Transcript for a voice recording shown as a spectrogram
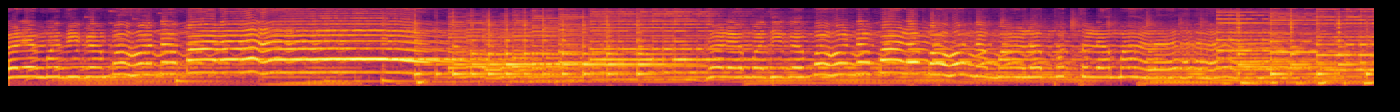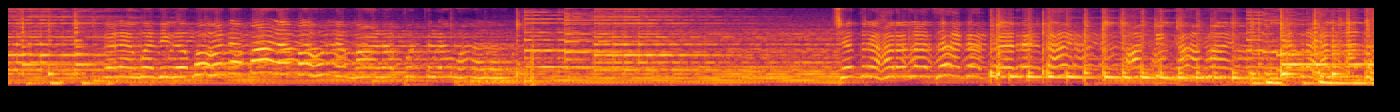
गळ्यामध्ये ग मोहन माळा गळ्यामध्ये ग मोहन माळा मोहन माळ पुतळा माळा. गळ्यामध्ये ग मोहन माळा मोहन माळा पुतळा माळ. चंद्रहाराला जागा कर काय? आम्ही कामा चंद्रहाराला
